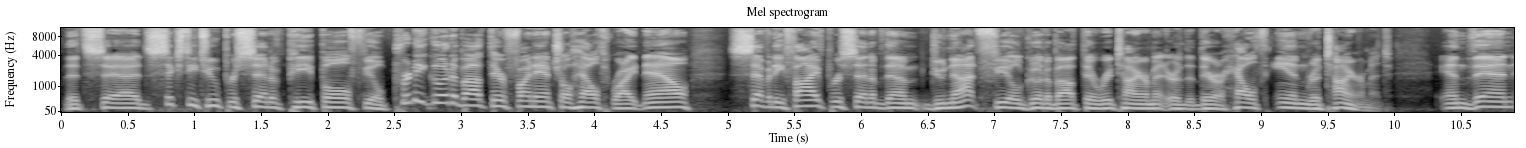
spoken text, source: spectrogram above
that said 62% of people feel pretty good about their financial health right now. 75% of them do not feel good about their retirement or their health in retirement. And then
